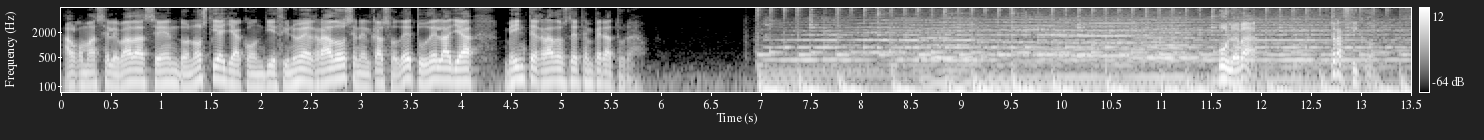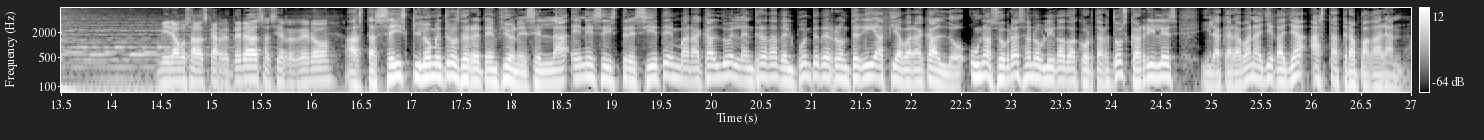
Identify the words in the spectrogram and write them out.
algo más elevadas en Donostia ya con 19 grados, en el caso de Tudela ya 20 grados de temperatura. Boulevard. Tráfico. Miramos a las carreteras, así Herrero. Hasta 6 kilómetros de retenciones en la N637 en Baracaldo, en la entrada del puente de Rontegui hacia Baracaldo. Unas obras han obligado a cortar dos carriles y la caravana llega ya hasta Trapagarán.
